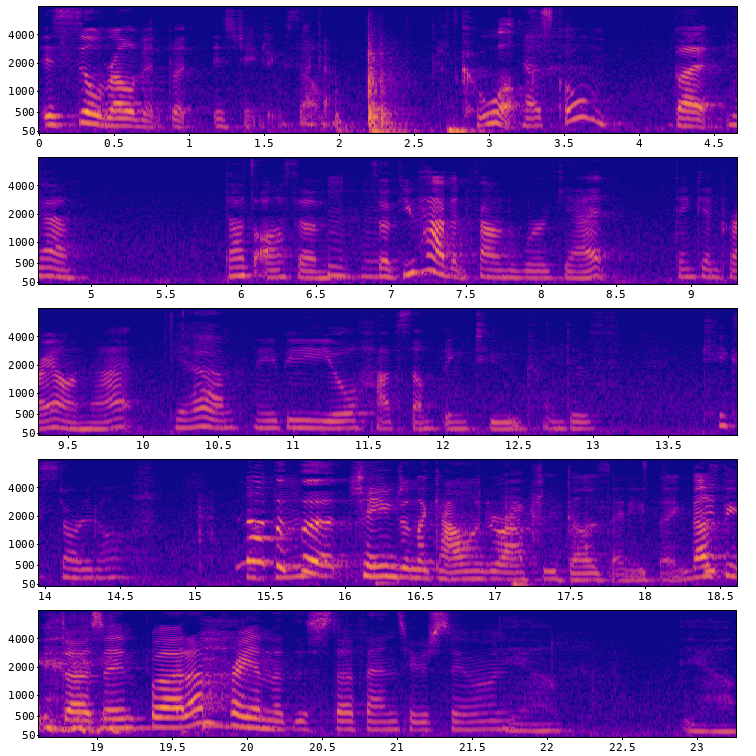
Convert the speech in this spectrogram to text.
is still relevant, but is changing. So Okay. that's cool. That's cool. But yeah, that's awesome. Mm-hmm. So if you haven't found a word yet, think and pray on that. Yeah. Maybe you'll have something to kind of kickstart it off. Not that mm-hmm. the change in the calendar actually does anything. That's the It doesn't, but I'm praying that this stuff ends here soon. yeah, yeah.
